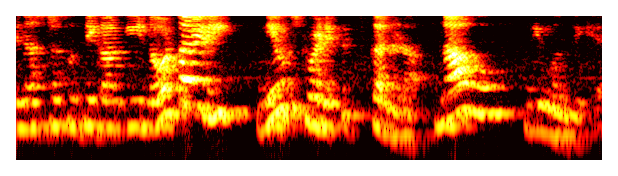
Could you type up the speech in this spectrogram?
ಇನ್ನಷ್ಟು ಸುದ್ದಿಗಾಗಿ ನೋಡ್ತಾ ಇರಿ ನ್ಯೂಸ್ ಟ್ವೆಂಟಿ ಸಿಕ್ಸ್ ಕನ್ನಡ. ನಾವು ನಿಮ್ಮೊಂದಿಗೆ.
